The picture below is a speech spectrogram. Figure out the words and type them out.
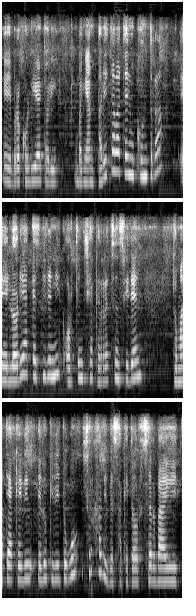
e, brokolia eta hori. Baina pareta baten kontra, e, loreak ez direnik hortentziak erretzen ziren tomateak edu, eduki ditugu, zer jarri dezaket hor, zerbait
